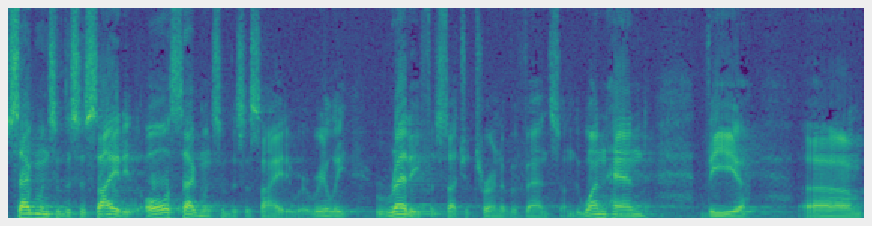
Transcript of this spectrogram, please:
segments of the society, all segments of the society, were really ready for such a turn of events. On the one hand, the uh, um,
